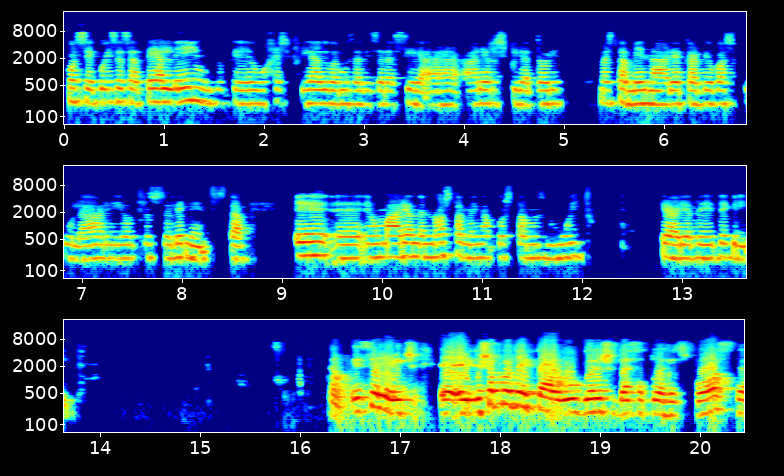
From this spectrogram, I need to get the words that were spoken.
consequências até além do que é o resfriado, vamos dizer assim, a área respiratória, mas também na área cardiovascular e outros elementos. Tá? É, é, é uma área onde nós também apostamos muito, que é a área de, de gripe. Não, excelente. É, é deixa eu aproveitar o gancho dessa tua resposta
